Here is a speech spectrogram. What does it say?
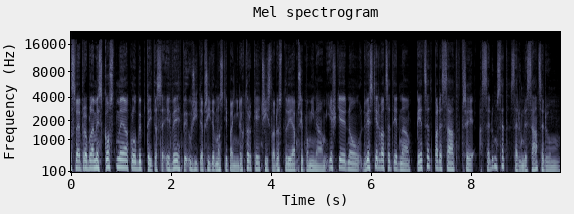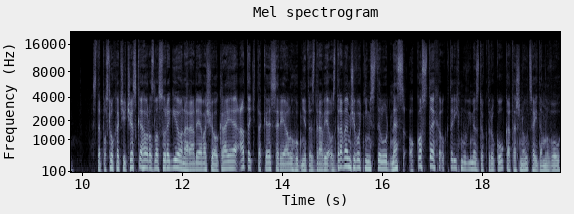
své problémy s kostmi a klouby ptejte se i vy. Využijte přítomnosti paní doktorky. Číslo do studia připomínám ještě jednou 221 553 a 777. Jste posluchači Českého rozhlasu Region na rádia vašeho kraje a teď také seriálu Hubněte zdravě o zdravém životním stylu. Dnes o kostech, o kterých mluvíme s doktorkou Kateřinou Cajdamlovou.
